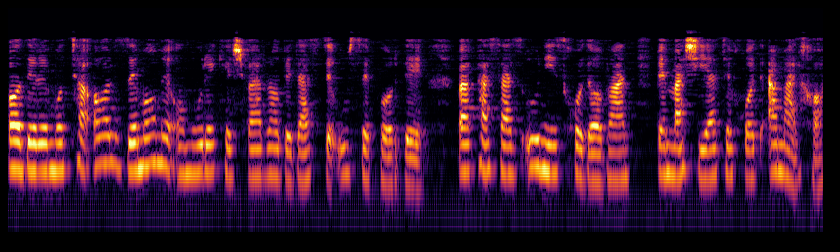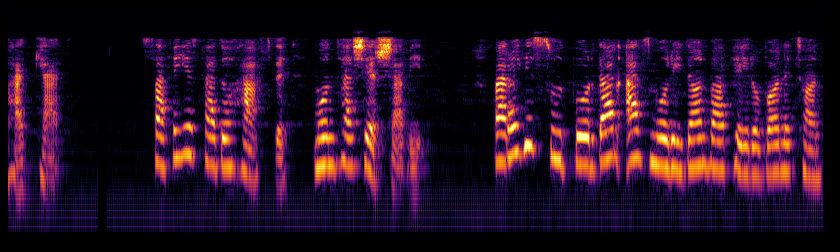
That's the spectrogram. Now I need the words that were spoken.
قادر متعال زمام امور کشور را به دست او سپرده و پس از او نیز خداوند به مشیت خود عمل خواهد کرد. صفحه 107 منتشر شوید. برای سود بردن از مریدان و پیروانتان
